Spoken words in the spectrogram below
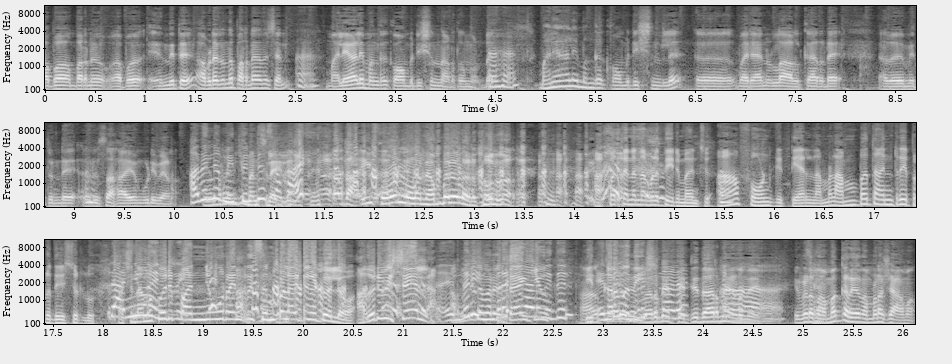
അപ്പൊ പറഞ്ഞു അപ്പൊ എന്നിട്ട് അവിടെ നിന്ന് പറഞ്ഞതെന്ന് വെച്ചാൽ മലയാളി മംഗ കോമ്പറ്റീഷൻ നടത്തുന്നുണ്ട്. മലയാളി മംഗ കോമ്പറ്റീഷനിൽ വരാനുള്ള ആൾക്കാരുടെ അത് മിഥുന്റെ ഒരു സഹായം കൂടി വേണം. മനസ്സിലായില്ല. ഈ ഫോണിലുള്ള നമ്പറുകൾ അപ്പൊ തന്നെ നമ്മൾ തീരുമാനിച്ചു. ആ ഫോൺ കിട്ടിയാൽ നമ്മൾ അമ്പത് എൻട്രി പ്രതീക്ഷിച്ചിട്ടുള്ളൂ. പക്ഷെ entry. പഞ്ഞൂറ് എൻട്രി സിമ്പിൾ ആയിട്ട് കിട്ടുമല്ലോ. അതൊരു വിഷയമല്ല. ഇത്ര മതി. വെറുതെ ആണ്. ഇവിടെ നമുക്കറിയാം നമ്മുടെ ക്ഷാമം.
